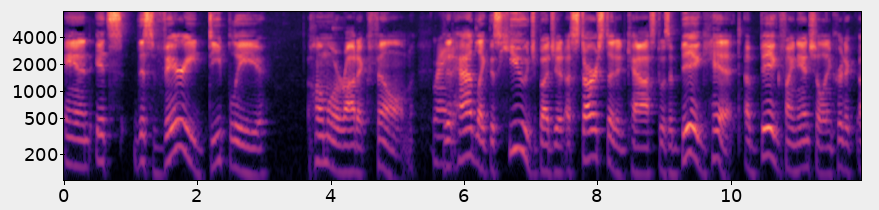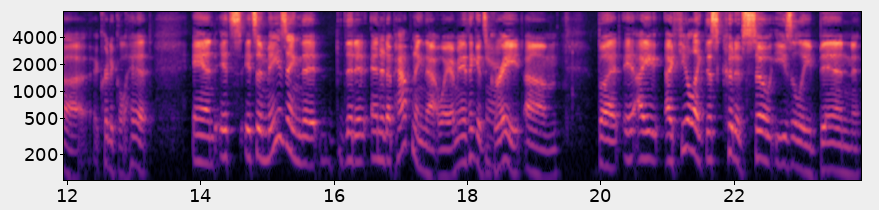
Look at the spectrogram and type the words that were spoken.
and it's this very deeply homoerotic film Right. that had like this huge budget, a star-studded cast, was a big hit, a big financial and critic uh, critical hit, and it's it's amazing that that it ended up happening that way. I mean, I think it's Yeah. great, um, but it, I I feel like this could have so easily been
